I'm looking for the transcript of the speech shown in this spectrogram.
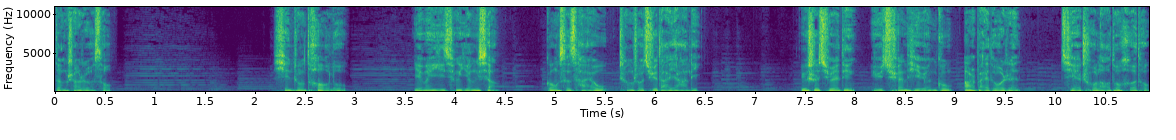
登上热搜。信中透露，因为疫情影响。公司财务承受巨大压力，于是决定与全体员工二百多人解除劳动合同。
